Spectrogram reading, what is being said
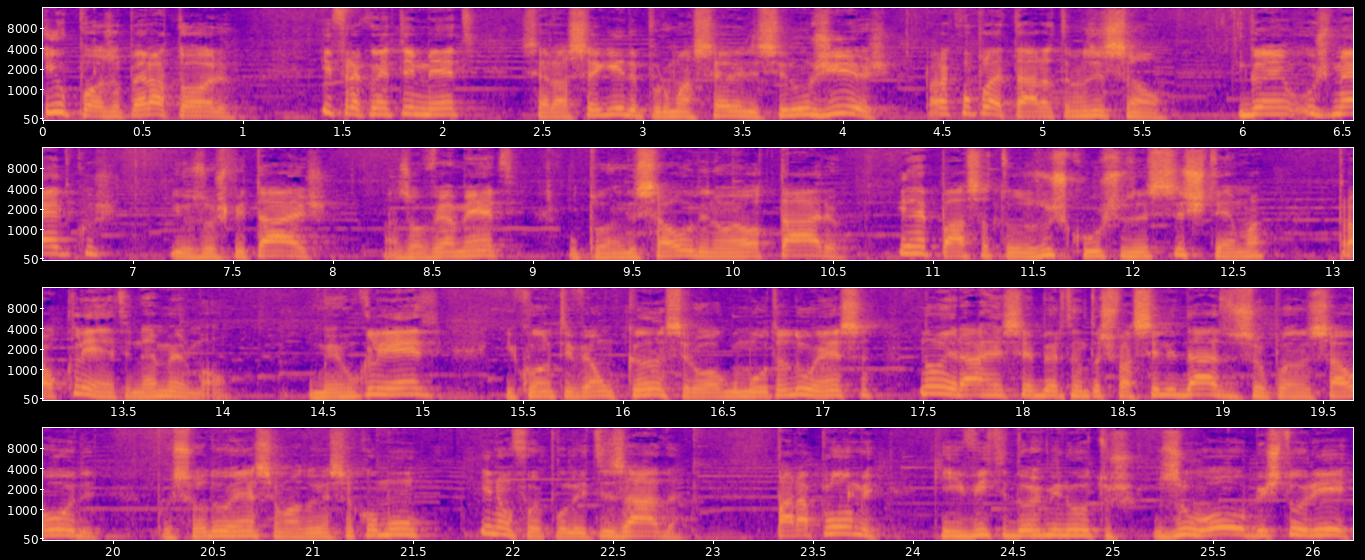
e o pós-operatório, e frequentemente será seguida por uma série de cirurgias para completar a transição. Ganham os médicos e os hospitais, mas obviamente o plano de saúde não é otário e repassa todos os custos desse sistema para o cliente, né, meu irmão? O mesmo cliente que, quando tiver um câncer ou alguma outra doença, não irá receber tantas facilidades do seu plano de saúde, pois sua doença é uma doença comum e não foi politizada. Para Plume, que em 22 minutos zoou o bisturi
